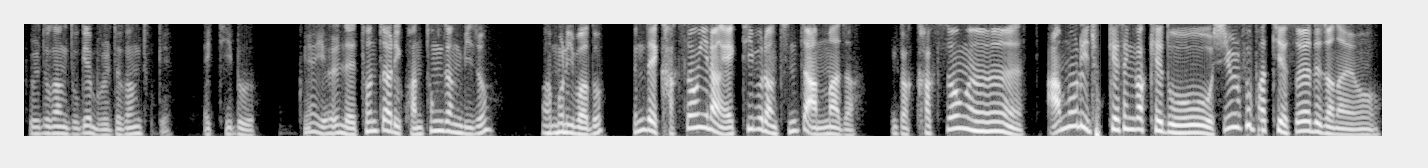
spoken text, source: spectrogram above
불드강 2개, 물드강 2개. 액티브 그냥 14톤짜리 관통 장비죠? 아무리 봐도. 근데 각성이랑 액티브랑 진짜 안 맞아. 그러니까 각성은 아무리 좋게 생각해도 시울프 파티에 써야 되잖아요.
